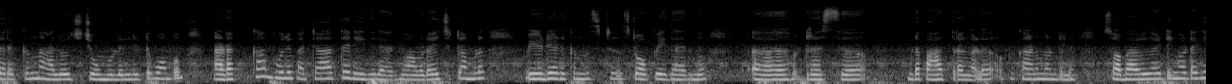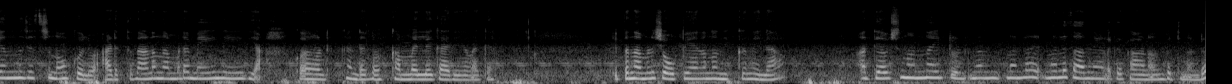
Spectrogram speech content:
തിരക്കെന്ന് ആലോചിച്ചു പോകും. ഉള്ളിലോട്ട് പോകുമ്പം നടക്കാൻ പോലും പറ്റാത്ത രീതിയിലായിരുന്നു. അവിടെ വെച്ചിട്ട് നമ്മൾ വീഡിയോ എടുക്കുന്ന സ്റ്റോപ്പ് ചെയ്തായിരുന്നു. ഡ്രസ്സ് നമ്മുടെ പാത്രങ്ങൾ ഒക്കെ കാണുന്നുണ്ടല്ലോ. സ്വാഭാവികമായിട്ട് ഇങ്ങോട്ടൊക്കെ ഒന്ന് ജസ്റ്റ് നോക്കുമല്ലോ അടുത്തതാണ് നമ്മുടെ മെയിൻ ഏരിയ കണ്ടല്ലോ കമ്മൽ കാര്യങ്ങളൊക്കെ. ഇപ്പം നമ്മൾ ഷോപ്പ് ചെയ്യാനൊന്നും നിൽക്കുന്നില്ല അത്യാവശ്യം നന്നായിട്ടുണ്ട് നല്ല നല്ല സാധനങ്ങളൊക്കെ കാണാൻ പറ്റുന്നുണ്ട്.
